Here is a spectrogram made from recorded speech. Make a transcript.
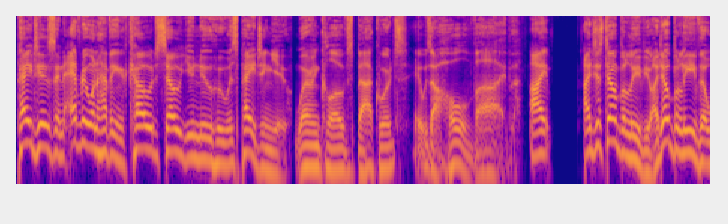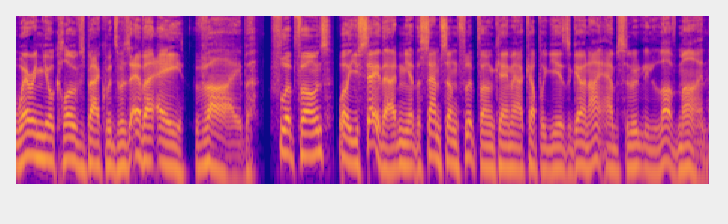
Pages and everyone having a code so you knew who was paging you. Wearing clothes backwards, it was a whole vibe. I I just don't believe you. I don't believe that wearing your clothes backwards was ever a vibe. Flip phones? Well, you say that, and yet the Samsung flip phone came out a couple years ago, and I absolutely love mine.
